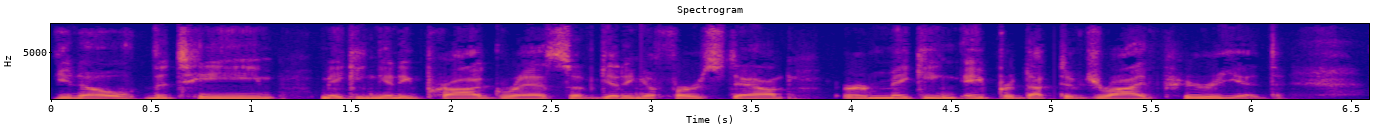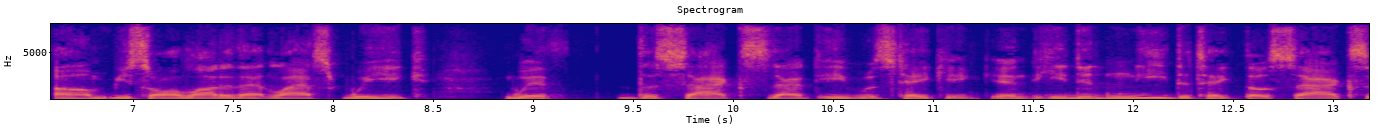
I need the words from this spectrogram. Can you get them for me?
you know the team making any progress of getting a first down or making a productive drive. Period. Um, you saw a lot of that last week with the sacks that he was taking, and he didn't need to take those sacks.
